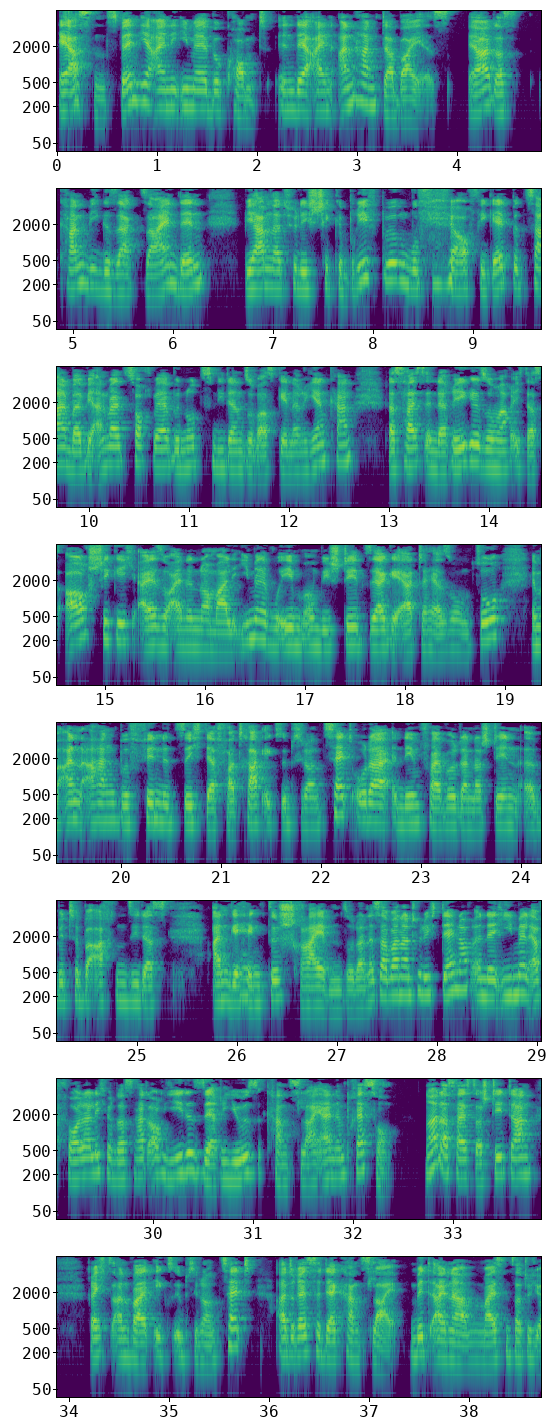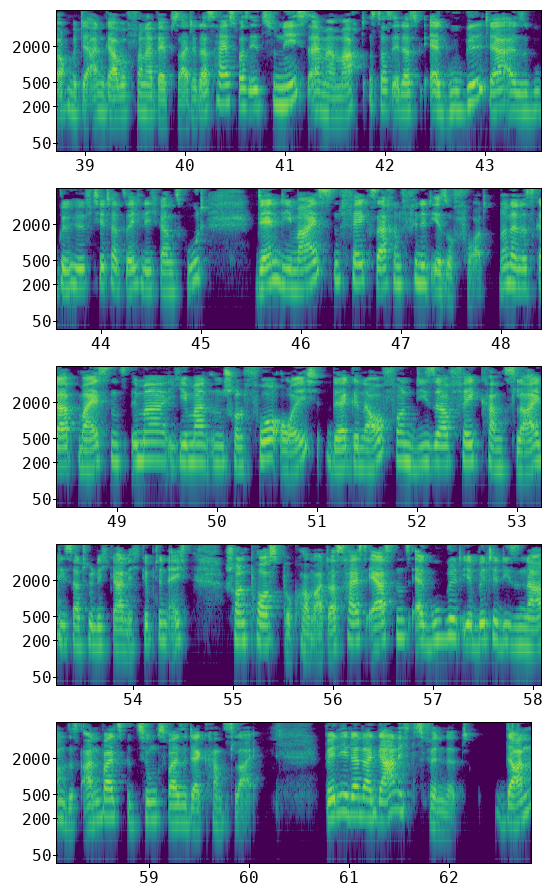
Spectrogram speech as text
erstens, wenn ihr eine E-Mail bekommt, in der ein Anhang dabei ist, ja, das kann, wie gesagt, sein, denn wir haben natürlich schicke Briefbögen, wofür wir auch viel Geld bezahlen, weil wir Anwaltssoftware benutzen, die dann sowas generieren kann. Das heißt, in der Regel, so mache ich das auch, schicke ich also eine normale E-Mail, wo eben irgendwie steht, sehr geehrter Herr so und so. Im Anhang befindet sich der Vertrag XYZ oder in dem Fall würde dann da stehen, äh, bitte beachten Sie das angehängte Schreiben. So, dann ist aber natürlich dennoch in der E-Mail erforderlich und das hat auch jede seriöse Kanzlei ein Impressum. Ne, das heißt, da steht dann Rechtsanwalt XYZ, Adresse der Kanzlei, mit einer, meistens natürlich auch mit der Angabe von der Webseite. Das heißt, was ihr zunächst einmal macht, ist, dass ihr das ergoogelt, ja, also Google hilft hier tatsächlich ganz gut, denn die meisten Fake-Sachen findet ihr sofort. Ne, denn es gab meistens immer jemanden schon vor euch, der genau von dieser Fake-Kanzlei, die es natürlich gar nicht gibt in echt, schon Post bekommen hat. Das heißt, erstens ergoogelt ihr bitte diesen Namen des Anwalts beziehungsweise der Kanzlei. Wenn ihr dann da gar nichts findet, dann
